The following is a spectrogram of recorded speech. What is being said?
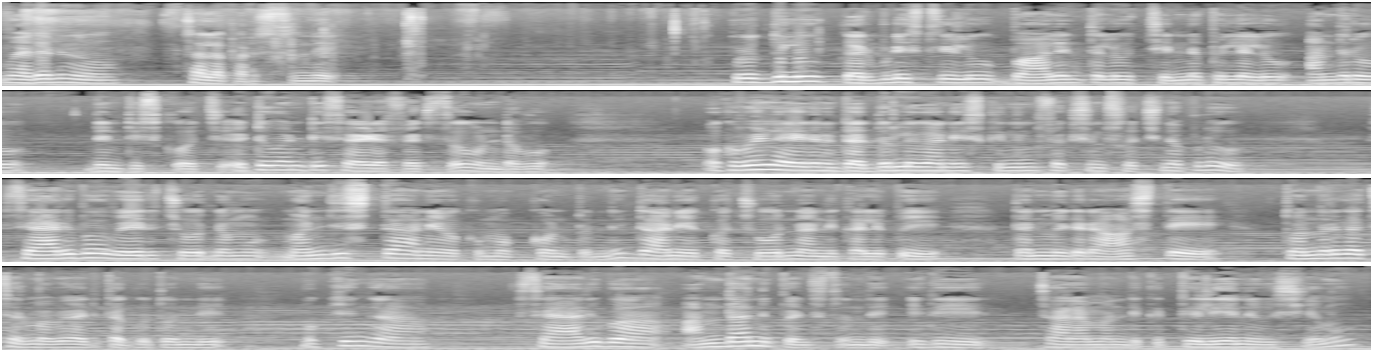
మెదడును చల్లపరుస్తుంది. వృద్ధులు గర్భిణీ స్త్రీలు బాలింతలు చిన్నపిల్లలు అందరూ దీన్ని తీసుకోవచ్చు ఎటువంటి సైడ్ ఎఫెక్ట్స్ ఉండవు. ఒకవేళ ఏదైనా దద్దుర్లు కానీ స్కిన్ ఇన్ఫెక్షన్స్ వచ్చినప్పుడు శారిబా వేరు చూర్ణము మంజిష్ట అనే ఒక మొక్క ఉంటుంది. దాని యొక్క చూర్ణాన్ని కలిపి దాని మీద రాస్తే తొందరగా చర్మవ్యాధి తగ్గుతుంది. ముఖ్యంగా శారిబా అందాన్ని పెంచుతుంది. ఇది చాలామందికి తెలియని విషయము.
